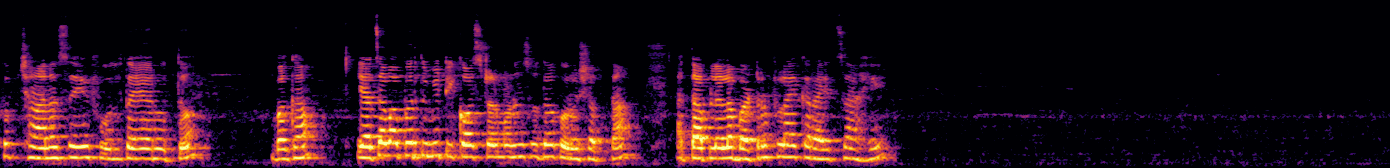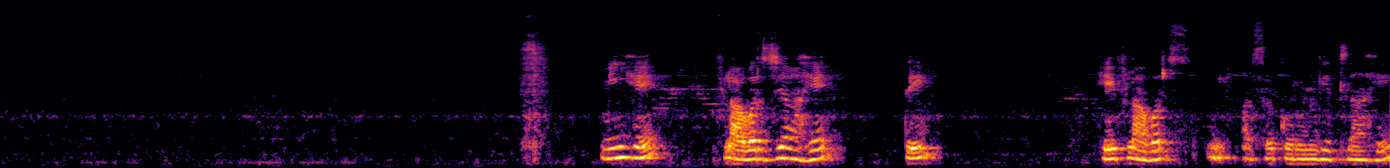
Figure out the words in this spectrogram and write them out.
खूप छान असं हे फूल तयार होतं. बघा याचा वापर तुम्ही टिकॉस्टर म्हणून सुद्धा करू शकता. आता आपल्याला बटरफ्लाय करायचं आहे. मी हे फ्लावर्स जे आहे ते हे फ्लावर्स मी असं करून घेतलं आहे.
